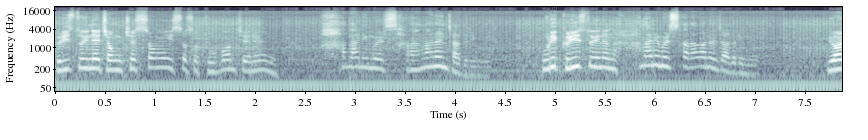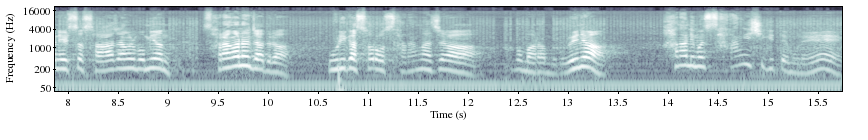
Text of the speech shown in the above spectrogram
그리스도인의 정체성에 있어서 두 번째는 하나님을 사랑하는 자들입니다. 우리 그리스도인은 하나님을 사랑하는 자들입니다. 요한일서 4장을 보면 사랑하는 자들아 우리가 서로 사랑하자 하고 말합니다. 왜냐? 하나님은 사랑이시기 때문에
